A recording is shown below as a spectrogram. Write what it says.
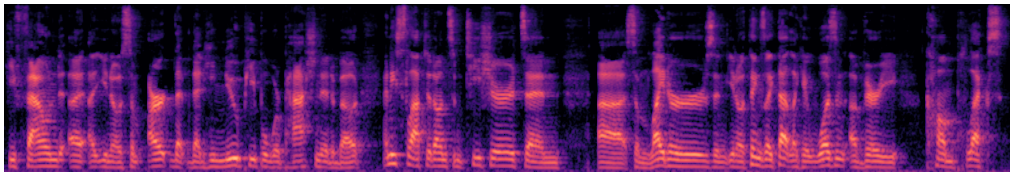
He found a, a, you know some art that that he knew people were passionate about, and he slapped it on some T-shirts and uh, some lighters and you know things like that. Like it wasn't a very complex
